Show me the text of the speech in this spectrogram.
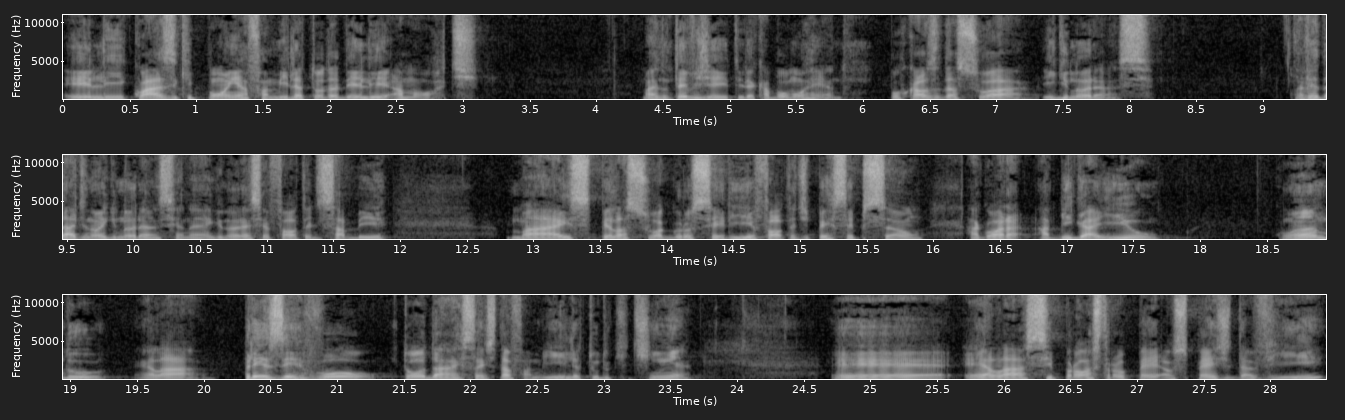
ele quase que põe a família toda dele à morte. Mas não teve jeito, ele acabou morrendo por causa da sua ignorância. Na verdade, não é ignorância, né? Ignorância é falta de saber, mas pela sua grosseria, falta de percepção. Agora, Abigail, quando ela preservou toda a restante da família, tudo que tinha, é, ela se prostra aos pés de Davi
